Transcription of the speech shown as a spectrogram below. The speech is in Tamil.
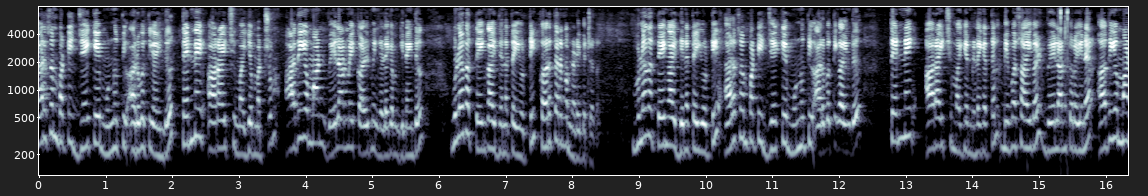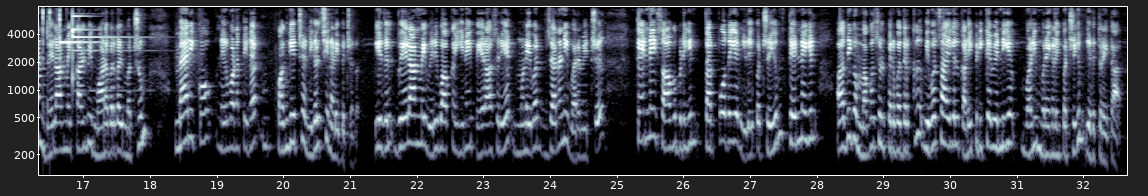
அரசம்பட்டி ஜே கே முன்னூத்தி அறுபத்தி ஐந்து தென்னை ஆராய்ச்சி மையம் மற்றும் அதியமான் வேளாண்மை கல்வி நிலையம் இணைந்து உலக தேங்காய் தினத்தையொட்டி கருத்தரங்கம் நடைபெற்றது. உலக தேங்காய் தினத்தையொட்டி அரசம்பட்டி ஜே கே முன்னூத்தி அறுபத்தி ஐந்து தென்னை ஆராய்ச்சி மையம் நிலையத்தில் விவசாயிகள் வேளாண் துறையினர் அதியமான் வேளாண்மை கல்வி மாணவர்கள் மற்றும் மேரிகோ நிறுவனத்தினர் பங்கேற்ற நிகழ்ச்சி நடைபெற்றது. இதில் வேளாண்மை விரிவாக்க இணை பேராசிரியர் முனைவர் ஜனனி வரவேற்று தென்னை சாகுபடியின் தற்போதைய நிலை பற்றியும் தென்னையில் அதிக மகசூல் பெறுவதற்கு விவசாயிகள் கடைபிடிக்க வேண்டிய வழிமுறைகளை பற்றியும் எடுத்துரைத்தார்.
